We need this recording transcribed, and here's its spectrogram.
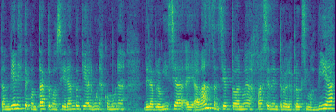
también este contacto, considerando que algunas comunas de la provincia eh, avanzan, ¿cierto?, a nuevas fases dentro de los próximos días,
